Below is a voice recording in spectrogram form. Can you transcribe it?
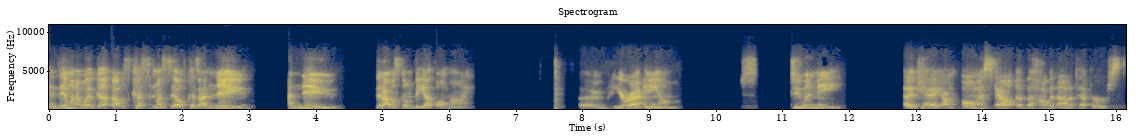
And then when I woke up, I was cussing myself because I knew, I knew that I was going to be up all night. So here I am, just doing me. Okay, I'm almost out of the habanada peppers.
